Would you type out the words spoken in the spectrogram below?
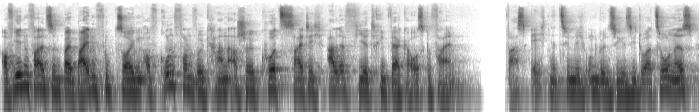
Auf jeden Fall sind bei beiden Flugzeugen aufgrund von Vulkanasche kurzzeitig alle vier Triebwerke ausgefallen. Was echt eine ziemlich ungünstige Situation ist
